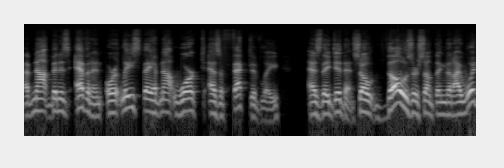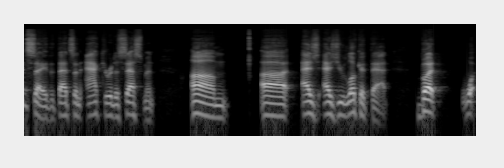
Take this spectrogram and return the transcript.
have not been as evident, or at least they have not worked as effectively as they did then. So those are something that I would say that that's an accurate assessment um, uh, as as you look at that. But what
